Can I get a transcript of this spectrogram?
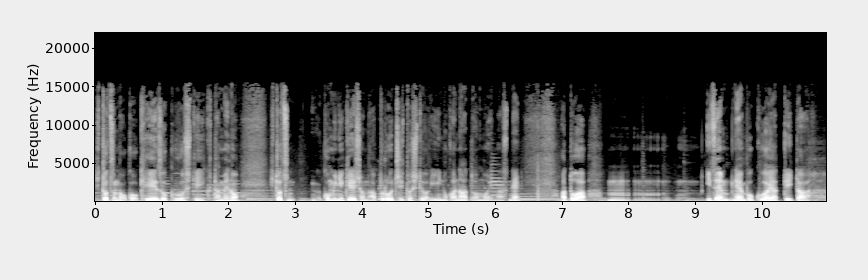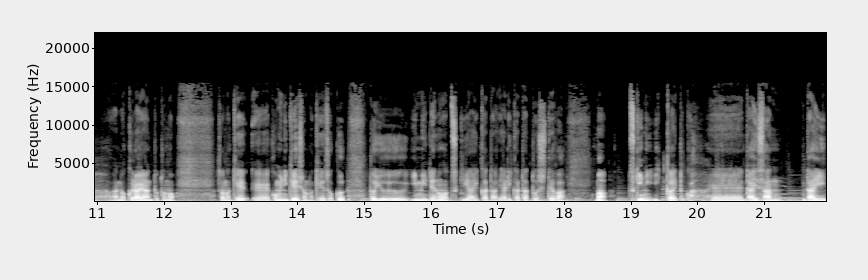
一つのこう継続をしていくための一つコミュニケーションのアプローチとしてはいいのかなと思いますね。あとは、うん、以前ね僕がやっていたあのクライアントとのそのけ、えー、コミュニケーションの継続という意味での付き合い方やり方としてはまあ月に1回とか、えー、第3第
